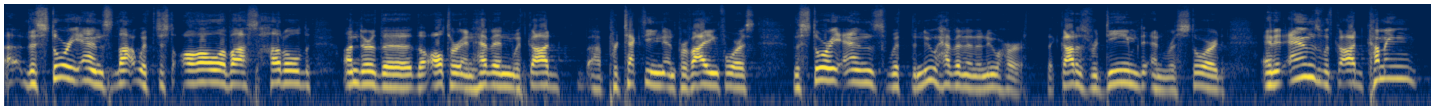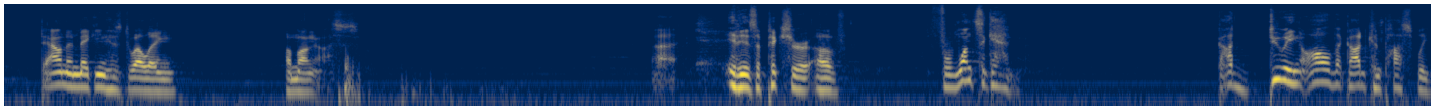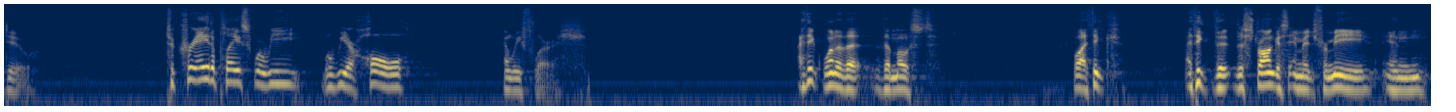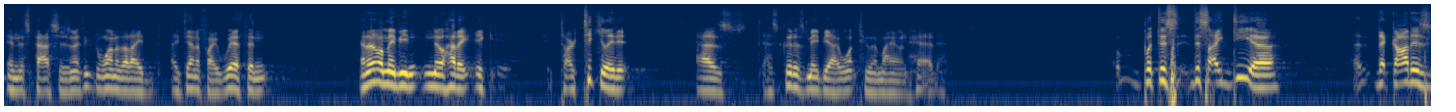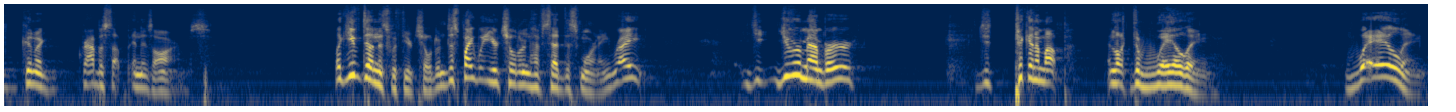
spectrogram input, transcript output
Uh, the story ends not with just all of us huddled under the, the altar in heaven with God uh, protecting and providing for us. The story ends with the new heaven and the new earth, that God is redeemed and restored. And it ends with God coming down and making his dwelling among us. Uh, it is a picture of, for once again, God doing all that God can possibly do to create a place where we, where we are whole and we flourish. I think one of the, the most, well, I think, I think the, the strongest image for me in, in this passage, and I think the one that I identify with, and, and I don't maybe know how to, to articulate it as, as good as maybe I want to in my own head. But this, this idea that God is going to grab us up in his arms. Like you've done this with your children, despite what your children have said this morning, right? You, you remember just picking them up and like the wailing. Wailing.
